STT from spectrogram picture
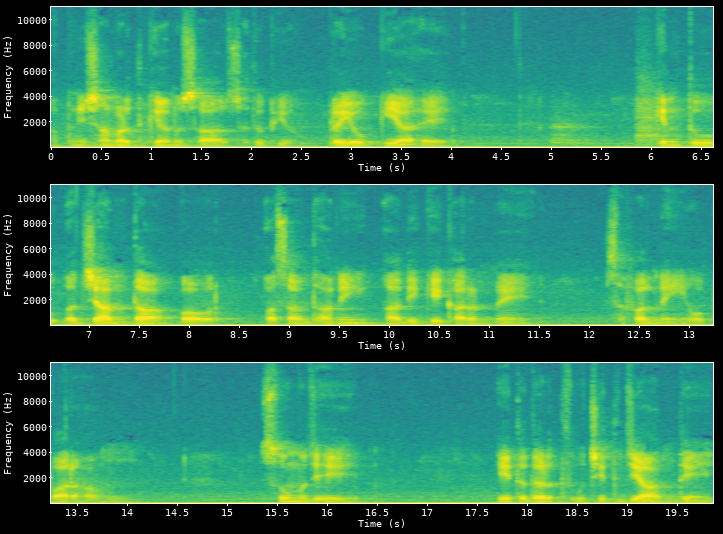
अपनी सामर्थ्य के अनुसार सदुपयोग प्रयोग किया है। किंतु अज्ञानता और असावधानी आदि के कारण मैं सफल नहीं हो पा रहा हूँ। सो मुझे तदर्थ उचित ज्ञान दें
